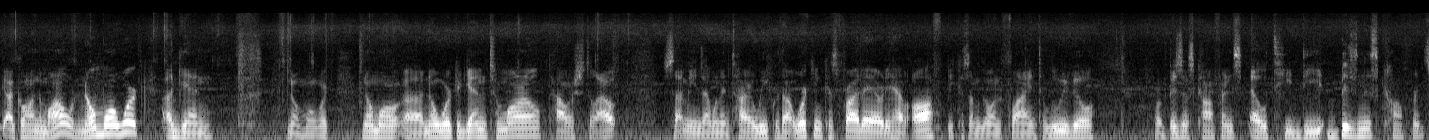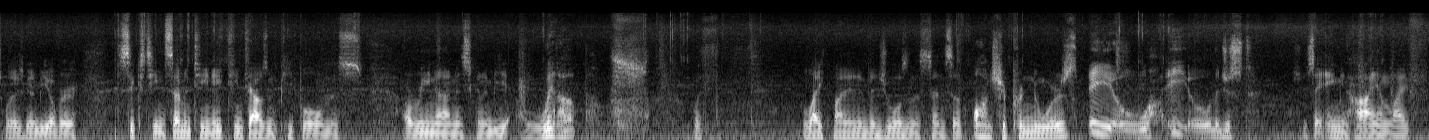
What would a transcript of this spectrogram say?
got going on tomorrow. No more work again. no more work. No more. Uh, no work again tomorrow. Power's still out. So that means I went an entire week without working because Friday I already have off because I'm going flying to Louisville for a business conference, LTD Business Conference, where there's going to be over 16, 17, 18,000 people in this arena, and it's going to be lit up with like-minded individuals in the sense of entrepreneurs. Ayo, ayo, they're just, I should say, aiming high in life.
